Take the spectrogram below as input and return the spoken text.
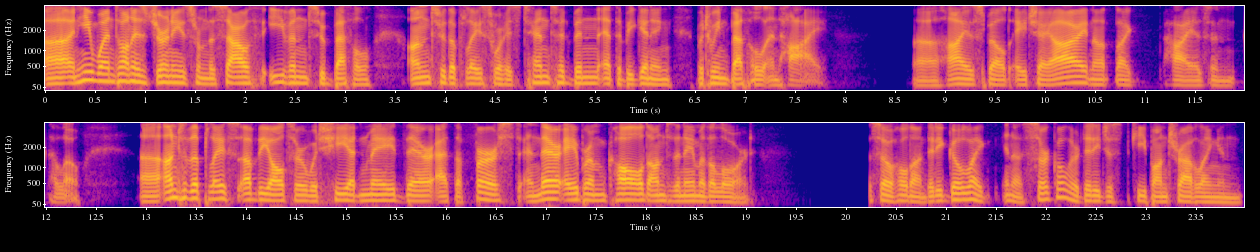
Uh, and he went on his journeys from the south even to Bethel, unto the place where his tent had been at the beginning, between Bethel and Hai. Uh, Hai is spelled H A I, not like hi as in hello. Uh, unto the place of the altar which he had made there at the first, and there Abram called unto the name of the Lord. So hold on, did he go like in a circle, or did he just keep on traveling and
